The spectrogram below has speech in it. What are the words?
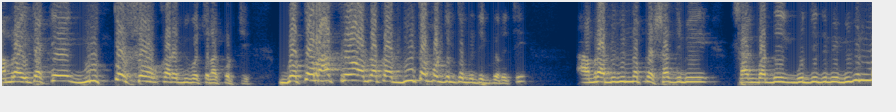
আমরা এটাকে গুরুত্ব সহকারে বিবেচনা করছি। গত রাত্রেও আমরা প্রায় দুইটা পর্যন্ত মিটিং করেছি। আমরা বিভিন্ন পেশাজীবী, সাংবাদিক, বুদ্ধিজীবী, বিভিন্ন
